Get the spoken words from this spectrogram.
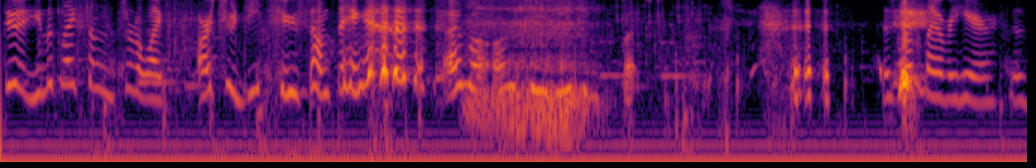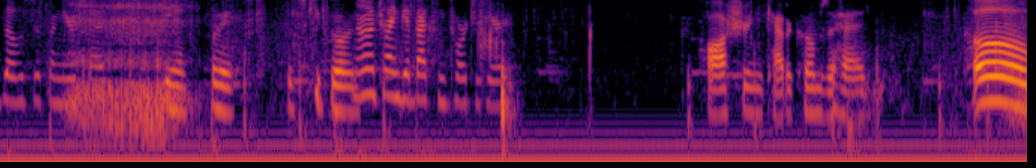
Dude, you look like some sort of like R2D2 something. I'm a R2D2, but There's no clay over here. That was, just on your side. yeah. Okay, let's keep going. I'm gonna try and get back some torches here. Poshing catacombs ahead. Oh,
